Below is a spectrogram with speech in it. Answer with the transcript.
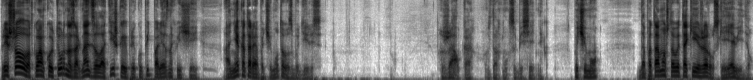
Пришел вот к вам культурно загнать золотишко и прикупить полезных вещей, а некоторые почему-то возбудились. «Жалко», — вздохнул собеседник. «Почему?» «Да потому что вы такие же русские, я видел.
